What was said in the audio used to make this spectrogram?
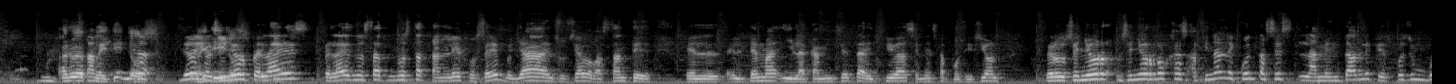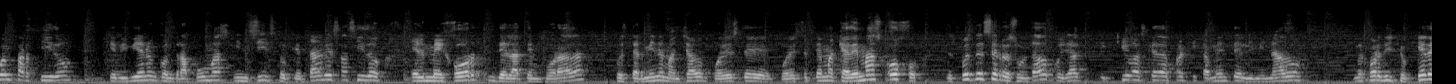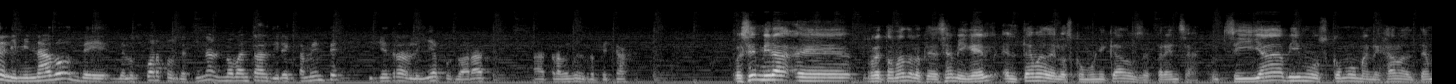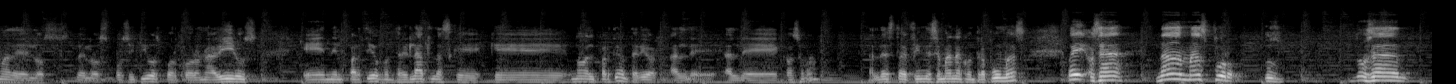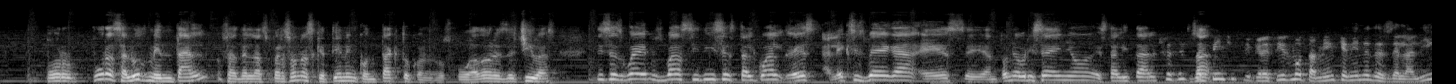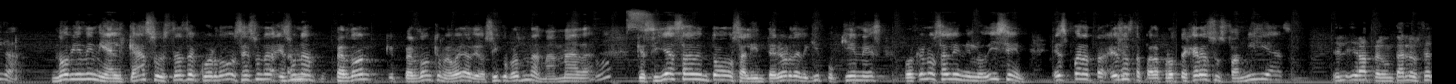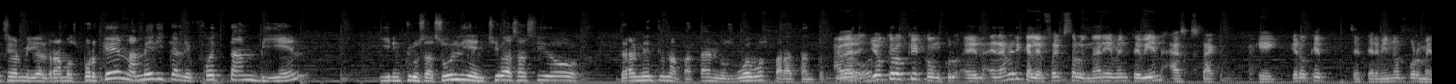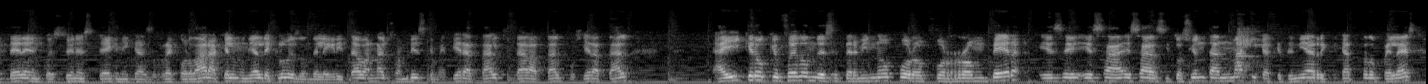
Ah, no, también, pleititos. Mira, mira que el señor Peláez, Peláez no está, no está tan lejos, ¿eh? Pues ya ha ensuciado bastante el, el tema y la camiseta de Chivas en esta posición. Pero señor, señor Rojas, a final de cuentas es lamentable que después de un buen partido que vivieron contra Pumas, insisto, que tal vez ha sido el mejor de la temporada, pues termine manchado por este, por este tema, que además, ojo, después de ese resultado, pues ya Chivas queda prácticamente eliminado mejor dicho, queda eliminado de, de, los cuartos de final, no va a entrar directamente y si entra a la liguilla pues lo hará a través del repechaje. Pues sí, mira, eh, retomando lo que decía Miguel, el tema de los comunicados de prensa. Si ya vimos cómo manejaron el tema de los, de los positivos por coronavirus en el partido contra el Atlas, que, que no, el partido anterior, al de, al de, ¿cómo se llama? Al de este fin de semana contra Pumas. Oye, o sea, nada más por, pues, o sea, por pura salud mental, o sea, de las personas que tienen contacto con los jugadores de Chivas, dices, güey, pues vas y dices tal cual, es Alexis Vega, es eh, Antonio Briseño, es tal y tal. Pues es o sea, pinche secretismo también que viene desde la liga. No viene ni al caso, ¿estás de acuerdo? O sea, es una, es una, perdón, que, perdón que me vaya de hocico, pero es una mamada. Ups. Que si ya saben todos al interior del equipo quién es, ¿por qué no salen y lo dicen? Es para, es hasta para proteger a sus familias. Iba a preguntarle a usted, señor Miguel Ramos, ¿por qué en América le fue tan bien y en Cruz Azul y en Chivas ha sido realmente una patada en los huevos para tanto? A ver, yo creo que con, en, en, América le fue extraordinariamente bien hasta que creo que se terminó por meter en cuestiones técnicas. Recordar aquel Mundial de Clubes donde le gritaban a Nacho Ambriz que metiera tal, quitara tal, pusiera tal. Ahí creo que fue donde se terminó por, por romper ese, esa, esa situación tan mágica que tenía Ricardo Peláez.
